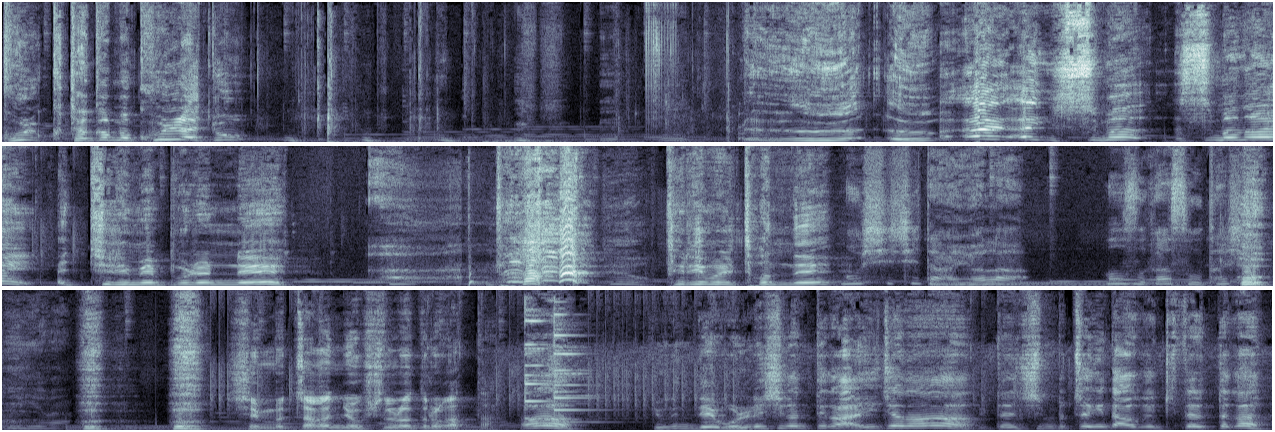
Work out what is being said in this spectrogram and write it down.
골, 잠깐만 콜라 줘 아, 아, 스마, 스마나이 아, 트림에 뿌렸네 트림을 텄네 もう7時だよら侬自家数太小逼了 신부장은 욕실로 들어갔다 아 여긴 내 원래 시간대가 아니잖아. 일단 신부장이 나오길 기다렸다가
